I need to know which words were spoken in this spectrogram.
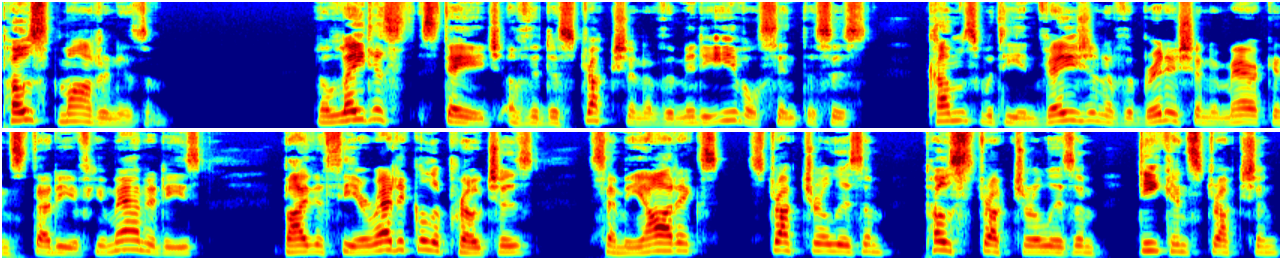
Postmodernism the latest stage of the destruction of the medieval synthesis comes with the invasion of the British and American study of humanities by the theoretical approaches semiotics, structuralism, post structuralism, deconstruction,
